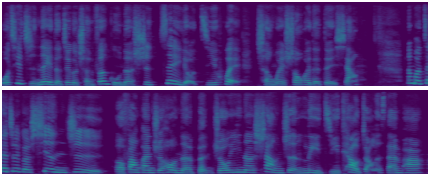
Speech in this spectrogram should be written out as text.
国企指内的这个成分股呢，是最有机会成为受惠的对象。那么，在这个限制呃放宽之后呢，本周一呢，上证立即跳涨了三趴。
